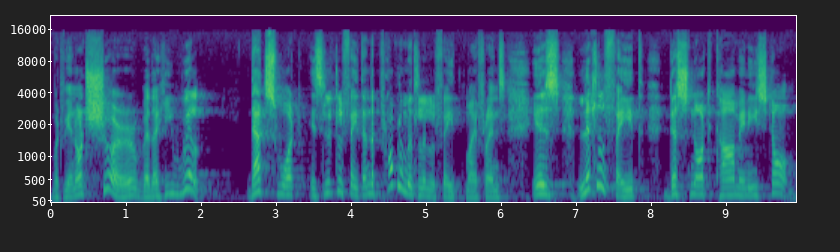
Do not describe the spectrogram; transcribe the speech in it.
but we are not sure whether he will That's what is little faith. And the problem with little faith, my friends, is little faith does not calm any storm.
